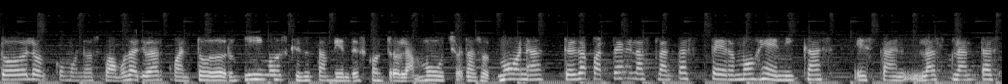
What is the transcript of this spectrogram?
todo lo como nos podamos ayudar, cuánto dormimos, que eso también descontrola mucho las hormonas. Entonces, aparte de las plantas termogénicas, están las plantas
